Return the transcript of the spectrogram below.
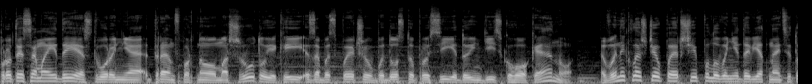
Проте сама ідея створення транспортного маршруту, який забезпечив би доступ Росії до Індійського океану, виникла ще в першій половині 19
